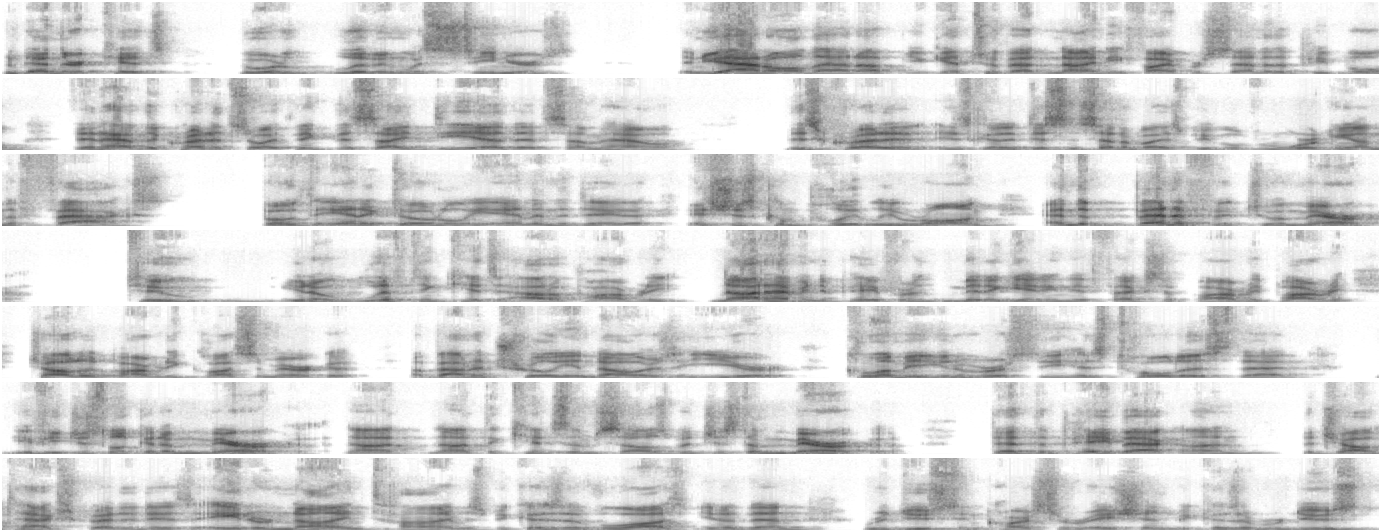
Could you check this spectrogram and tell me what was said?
Then there are kids who are living with seniors and you add all that up, you get to about 95% of the people that have the credit. So I think this idea that somehow this credit is going to disincentivize people from working on the facts, both anecdotally and in the data, it's just completely wrong. And the benefit to America to you know lifting kids out of poverty not having to pay for mitigating the effects of poverty. Poverty childhood poverty costs america about a trillion dollars a year. Columbia University has told us that if you just look at America, not not the kids themselves, but just America, that the payback on the child tax credit is eight or nine times because of loss, you know, then reduced incarceration, because of reduced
